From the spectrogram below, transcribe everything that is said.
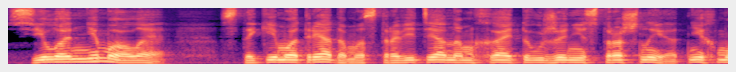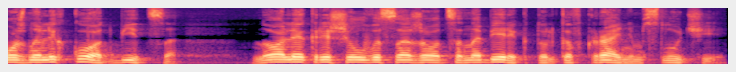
Сила немалая. С таким отрядом островитянам хайты уже не страшны, от них можно легко отбиться. Но Олег решил высаживаться на берег только в крайнем случае.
